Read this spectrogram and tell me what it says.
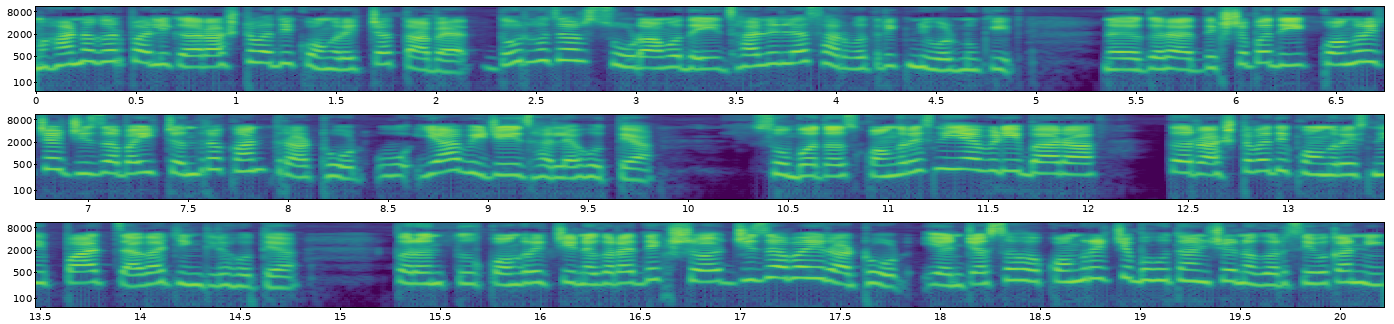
महानगरपालिका राष्ट्रवादी काँग्रेसच्या ताब्यात दोन हजार सोळामध्ये झालेल्या सार्वत्रिक निवडणुकीत नगराध्यक्षपदी काँग्रेसच्या जिजाबाई चंद्रकांत राठोड व या विजयी झाल्या होत्या. सोबतच काँग्रेसने यावेळी बारा तर राष्ट्रवादी काँग्रेसने पाच जागा जिंकल्या होत्या. परंतु काँग्रेसचे नगराध्यक्ष जिजाबाई राठोड यांच्यासह काँग्रेसचे बहुतांश नगरसेवकांनी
